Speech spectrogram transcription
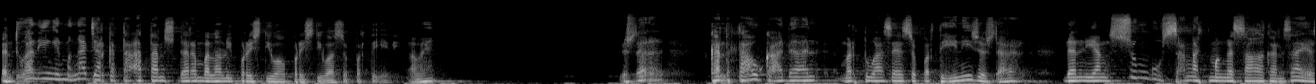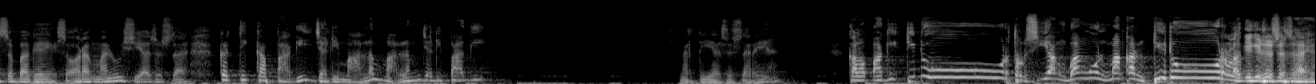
Dan Tuhan ingin mengajar ketaatan saudara melalui peristiwa-peristiwa seperti ini. Amin. Saudara, karena tahu keadaan mertua saya seperti ini, saudara, dan yang sungguh sangat mengesalkan saya sebagai seorang manusia, saudara. Ketika pagi jadi malam, malam jadi pagi. Ngerti ya saudara ya? Kalau pagi tidur, terus siang bangun, makan, tidur lagi gitu saudara.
